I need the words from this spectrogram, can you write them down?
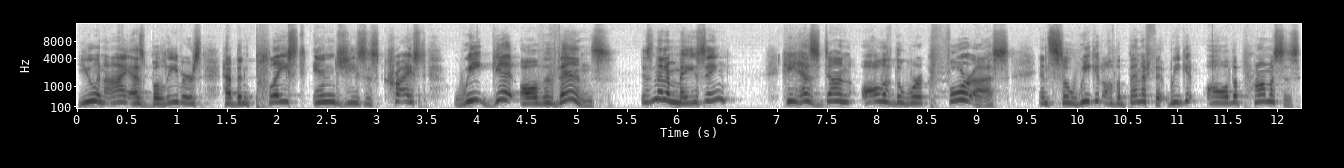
you and I, as believers, have been placed in Jesus Christ, we get all the thens. Isn't that amazing? He has done all of the work for us, and so we get all the benefit. We get all the promises.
